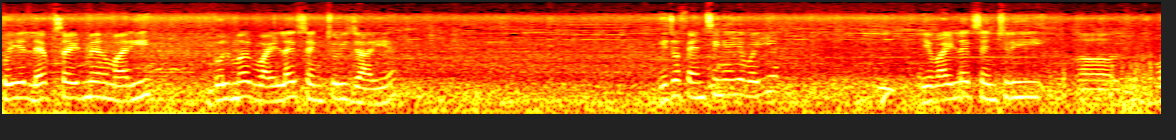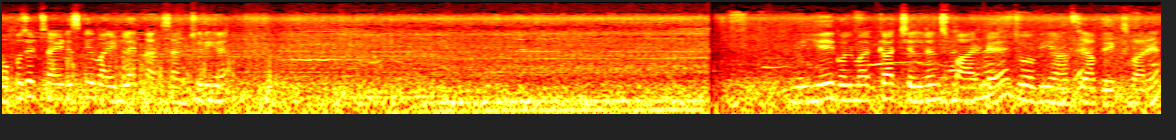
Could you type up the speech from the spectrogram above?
तो ये लेफ़्ट साइड में हमारी गुलमर्ग वाइल्ड लाइफ सेंचुरी जा रही है। ये जो फेंसिंग है, ये वही है? ये वाइल्ड लाइफ सेंचुरी ऑपोजिट साइड इसके वाइल्ड लाइफ सेंचुरी है। ये- गुलमर्ग का चिल्ड्रंस पार्क है जो अभी यहाँ से आप देख पा रहे हैं।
